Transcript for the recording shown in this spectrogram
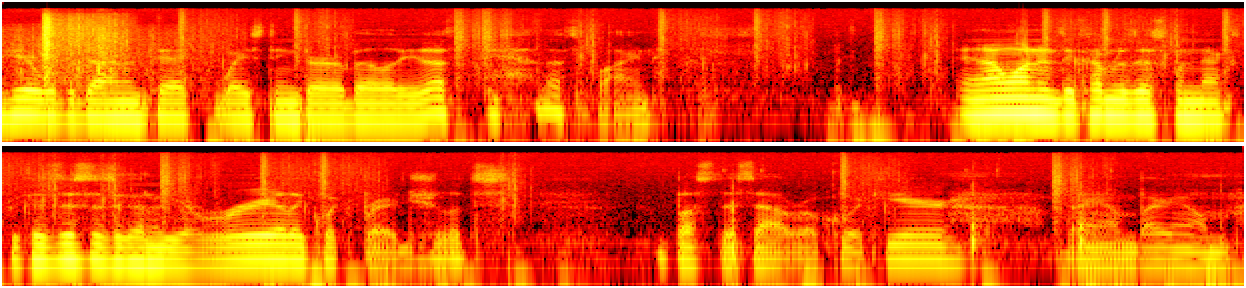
here with the diamond pick, wasting durability. That's that's fine. And I wanted to come to this one next because this is going to be a really quick bridge. Let's bust this out real quick here. Bam, bam.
